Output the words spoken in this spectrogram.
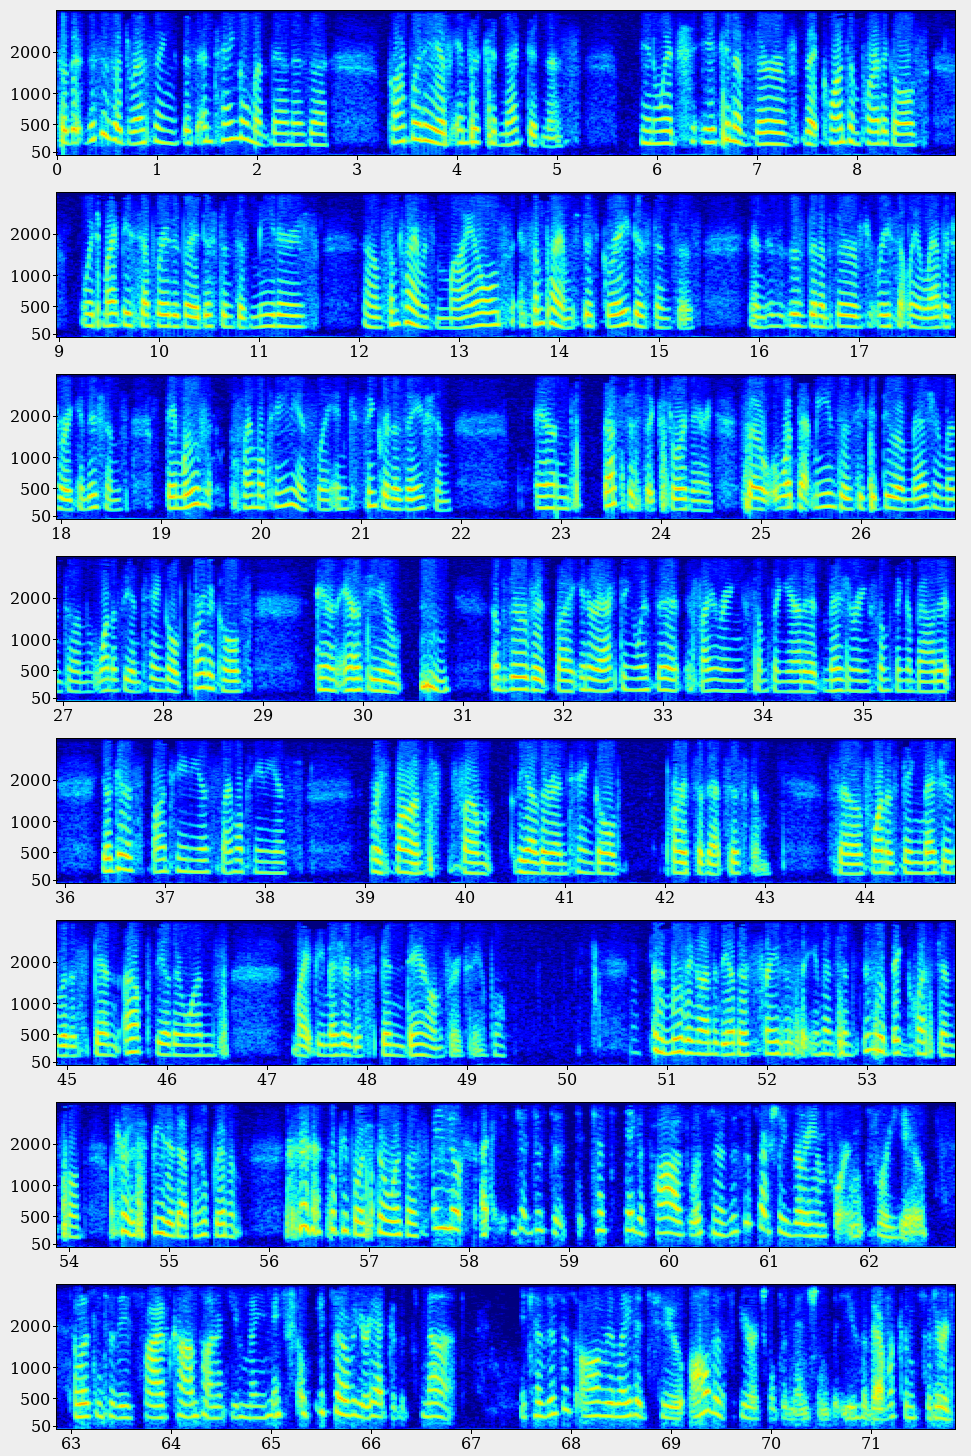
So th- this is addressing this entanglement. Then is a property of interconnectedness, in which you can observe that quantum particles, which might be separated by a distance of meters, um, sometimes miles, and sometimes just great distances, and this, this has been observed recently in laboratory conditions, they move simultaneously in synchronization. And that's just extraordinary. So what that means is you could do a measurement on one of the entangled particles, and as you observe it by interacting with it, firing something at it, measuring something about it, you'll get a spontaneous, simultaneous response from the other entangled parts of that system. So if one is being measured with a spin up, the other ones might be measured as spin down, for example. And moving on to the other phrases that you mentioned, this is a big question, so I'll, try to speed it up. I hope we haven't. hope people are still with us. Well, you know, I, just to just to take a pause, listeners, this is actually very important for you to listen to these five components, even though you may feel it's over your head because it's not, because this is all related to all the spiritual dimensions that you have ever considered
